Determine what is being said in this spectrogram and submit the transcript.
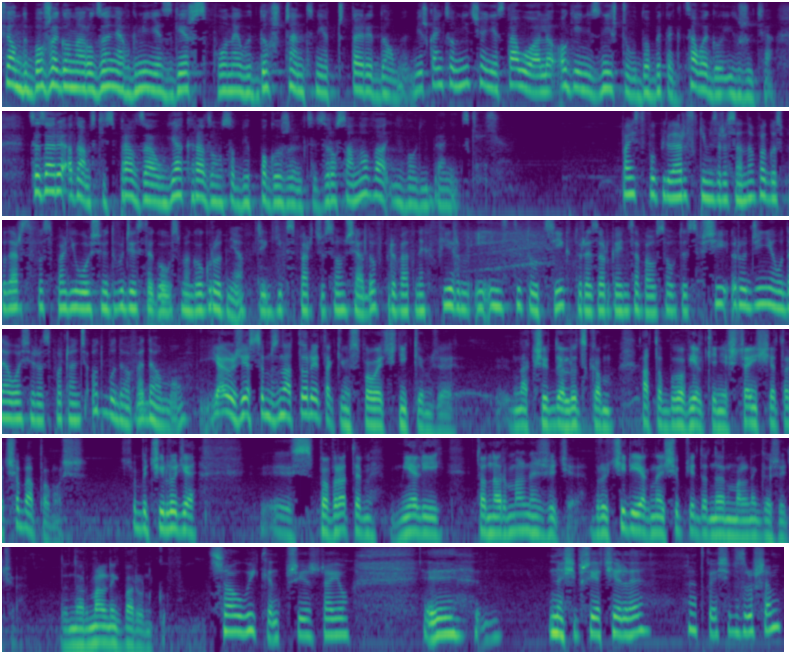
świąt Bożego Narodzenia w gminie Zgierz spłonęły doszczętnie cztery domy. Mieszkańcom nic się nie stało, ale ogień zniszczył dobytek całego ich życia. Cezary Adamski sprawdzał, jak radzą sobie pogorzelcy z Rosanowa i Woli Branickiej. Państwu pilarskim z Rosanowa gospodarstwo spaliło się 28 grudnia. Dzięki wsparciu sąsiadów, prywatnych firm i instytucji, które zorganizował sołtys wsi, rodzinie udało się rozpocząć odbudowę domu. Ja już jestem z natury takim społecznikiem, że na krzywdę ludzką, a to było wielkie nieszczęście, to trzeba pomóc. Żeby ci ludzie y, z powrotem mieli to normalne życie. Wrócili jak najszybciej do normalnego życia, do normalnych warunków. co weekend przyjeżdżają y, nasi przyjaciele. Matko, ja się wzruszam,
